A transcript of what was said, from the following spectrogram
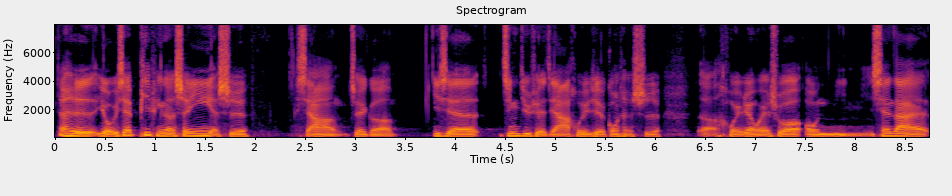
但是有一些批评的声音也是，像这个一些经济学家或一些工程师，呃，会认为说，哦，你你现在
